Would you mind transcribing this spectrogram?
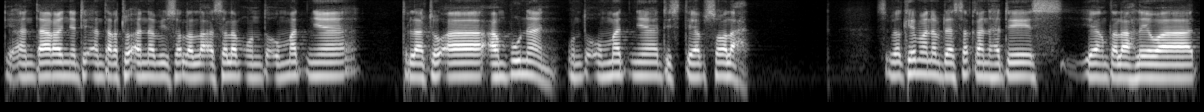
Di antaranya di antara doa Nabi SAW untuk umatnya adalah doa ampunan untuk umatnya di setiap sholat. Sebagaimana berdasarkan hadis yang telah lewat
